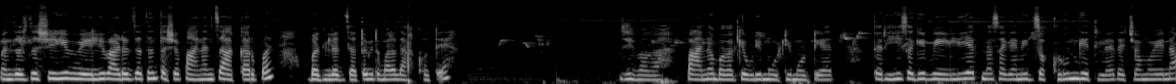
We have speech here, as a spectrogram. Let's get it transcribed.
पण जसजशी ही वेली वाढत जातात ना तशा पानांचा आकार पण बदलत जातो. मी तुम्हाला दाखवते. हे बघा पानं बघा केवढी मोठी मोठी आहेत. तर ही सगळी वेली आहेत ना सगळ्यांनी जखडून घेतलं आहे. त्याच्यामुळे ना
